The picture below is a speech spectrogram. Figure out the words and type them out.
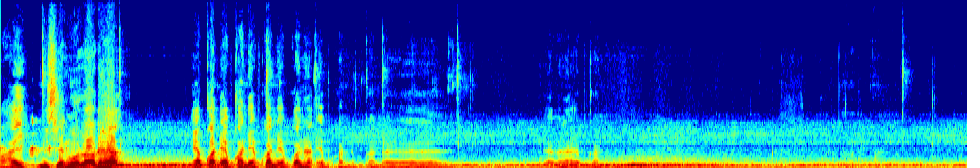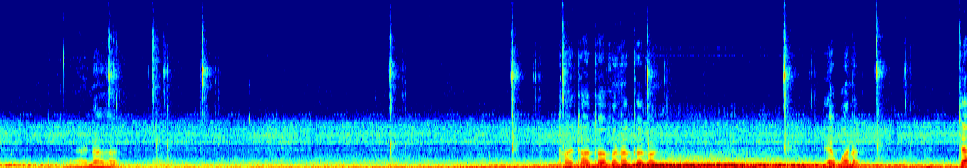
ว้ายมีเสียงหัวเราะด้วยฮะ แอบก่อน แอบก่อน แอบก่อน แอบก่อนฮะ แอบก่อนแอบก่อนเออแอบก่อนนะแอบก่อน ยังไง นะฮะถอยถอยถอยก่อนนะถอยก่อนแอบก่อนนะจะ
